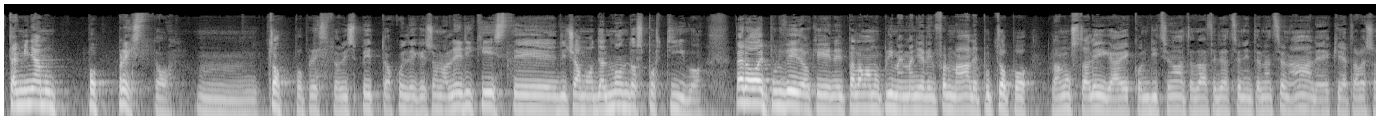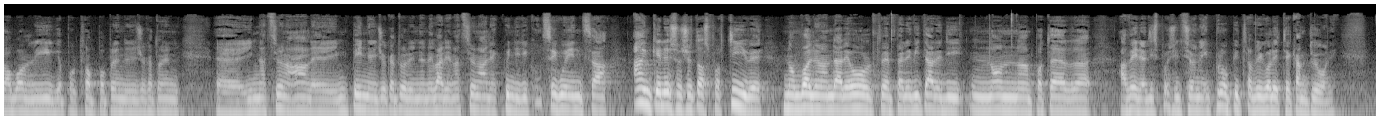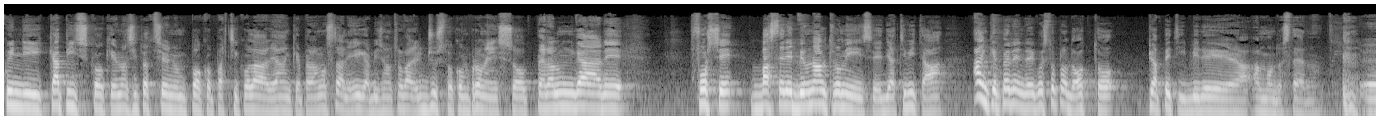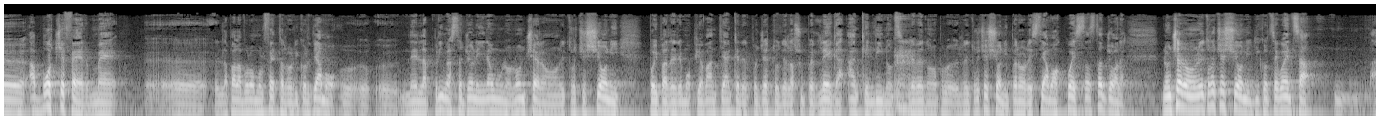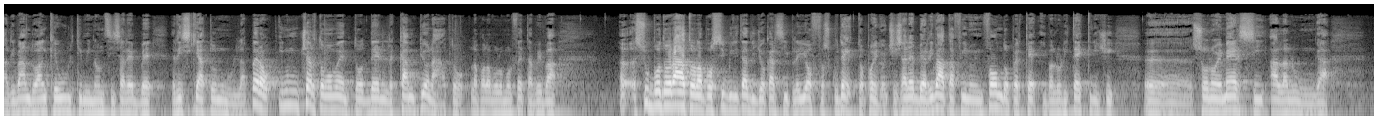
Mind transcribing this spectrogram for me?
terminiamo un po' presto, mh, troppo presto rispetto a quelle che sono le richieste diciamo, del mondo sportivo, però è pur vero che ne parlavamo prima in maniera informale, purtroppo la nostra Lega è condizionata dalla federazione internazionale che attraverso la World League purtroppo prende i giocatori eh, in nazionale, impegna i giocatori nelle varie nazionali e quindi di conseguenza anche le società sportive non vogliono andare oltre per evitare di non poter avere a disposizione i propri campioni. Quindi capisco che è una situazione un poco particolare anche per la nostra Lega, bisogna trovare il giusto compromesso per allungare forse basterebbe un altro mese di attività anche per rendere questo prodotto più appetibile al mondo esterno. Eh, a bocce ferme, eh, la pallavolo Molfetta lo ricordiamo eh, eh, nella prima stagione in A1 non c'erano retrocessioni poi parleremo più avanti anche del progetto della Superlega anche lì non si prevedono retrocessioni però restiamo a questa stagione. Non c'erano retrocessioni di conseguenza arrivando anche ultimi non si sarebbe rischiato nulla però in un certo momento del campionato la pallavolo Molfetta aveva eh, subodorato la possibilità di giocarsi i playoff scudetto, poi non ci sarebbe arrivata fino in fondo perché i valori tecnici eh, sono emersi alla lunga.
